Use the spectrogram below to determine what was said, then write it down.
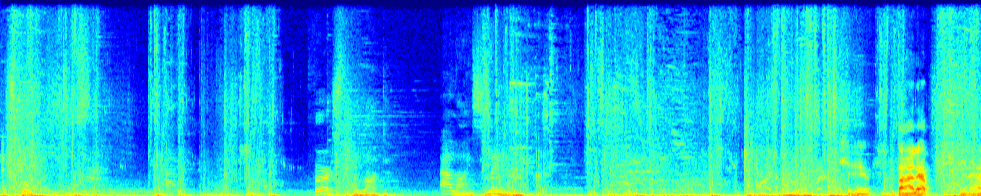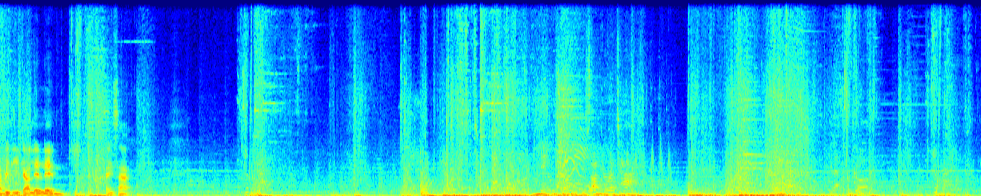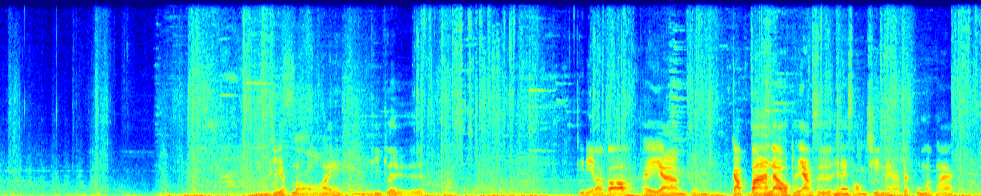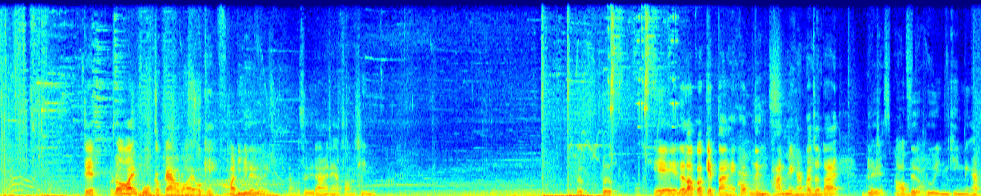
Exploit them. First blood. Ally slain. โอเคตายแล้วครับ นี่แหละครับวิธีการเล่นเลนไคซะ is under attack. Let's go. เรียบร้อยพี่เผลอ Monsters. ทีนี้เราก็พยายาม Danger. กลับบ้านแล้วพยายามซื้อให้ได้ 2 ชิ้นนะครับ จะคุ้มมาก ๆ 700 บวกกับ 900 โอเค พอดีเลย เราซื้อได้นะครับ 2 ชิ้นปึ๊บปึ๊บโอ เค แล้วเราก็เก็บตังค์ให้ครบ 1,000นะครับ ก็จะได้ Blade of the Ruin King นะครับ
